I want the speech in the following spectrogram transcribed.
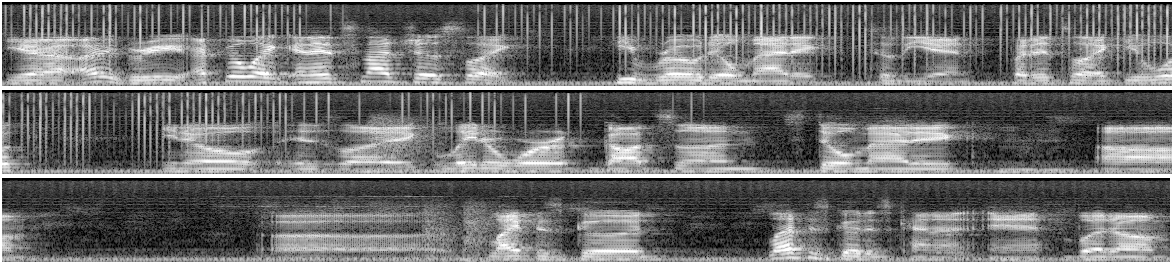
Yeah, I agree. I feel like, and it's not just like he rode Illmatic to the end, but it's like you look, you know, his like later work, God's Son, Stillmatic, Mm-hmm. Um, uh, Life is good. Life is good is kind of eh, but um,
